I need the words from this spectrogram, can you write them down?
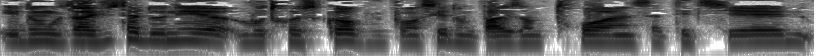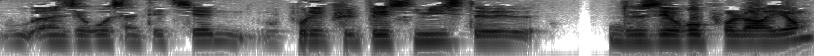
Et donc vous avez juste à donner votre score que vous pensez, donc par exemple 3-1 Saint-Etienne ou 1-0 Saint-Etienne, ou pour les plus pessimistes 2-0 pour Lorient.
